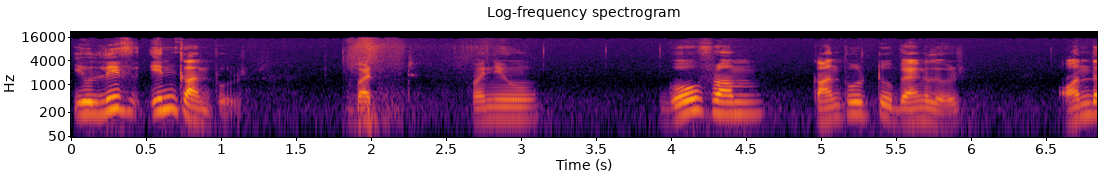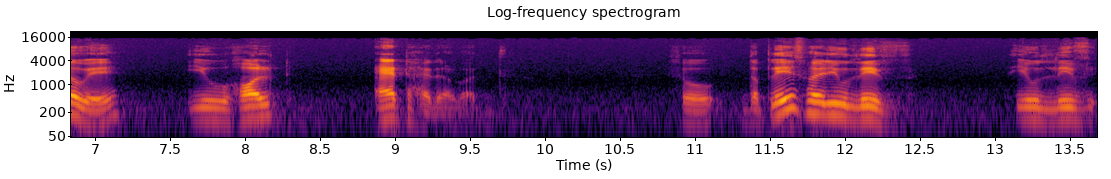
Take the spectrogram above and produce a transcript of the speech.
you live in Kanpur, but when you go from Kanpur to Bangalore, on the way you halt at Hyderabad. So, the place where you live, you live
